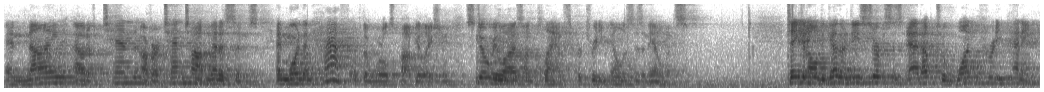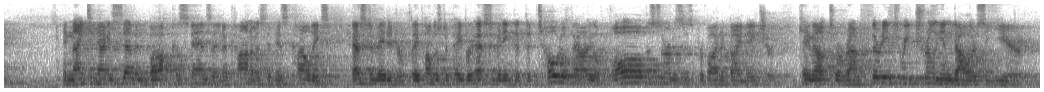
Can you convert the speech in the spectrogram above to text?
and nine out of 10 of our 10 top medicines, and more than half of the world's population still relies on plants for treating illnesses and ailments. Taken all together, these services add up to one pretty penny. In 1997, Bob Costanza, an economist, and his colleagues estimated, or they published a paper estimating that the total value of all the services provided by nature came out to around $33 trillion a year.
